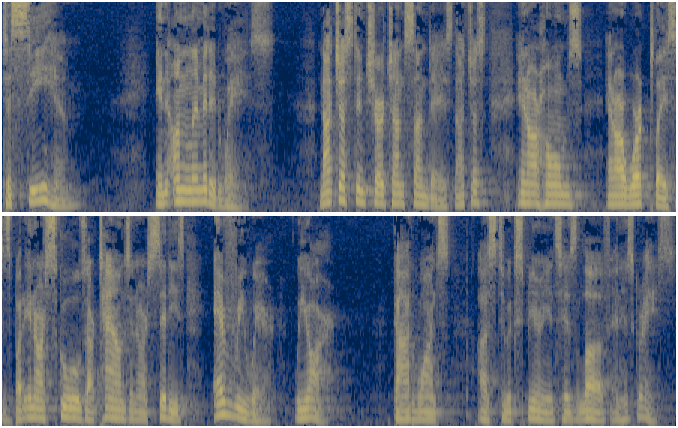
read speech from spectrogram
to see Him in unlimited ways. Not just in church on Sundays, not just in our homes and our workplaces, but in our schools, our towns, and our cities, everywhere we are. God wants us to experience His love and His grace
